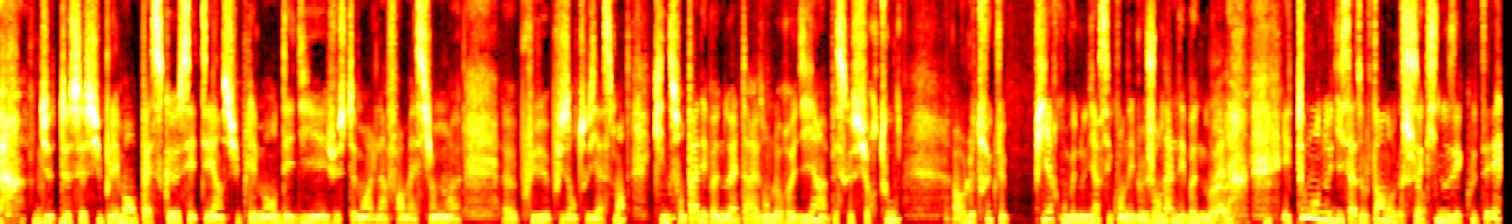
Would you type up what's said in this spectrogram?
de, de ce supplément parce que c'était un supplément dédié justement à de l'information euh, euh, plus, plus enthousiasmante, qui ne sont pas des bonnes nouvelles. Tu as raison de le redire parce que surtout, alors le truc le pire qu'on veut nous dire, c'est qu'on est le journal des bonnes nouvelles. Et tout le monde nous dit ça tout le temps, donc Bien ceux sûr. qui nous écoutaient.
